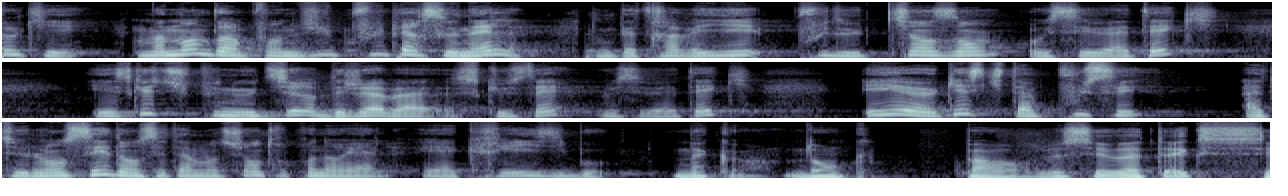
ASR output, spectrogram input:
Ok. Maintenant, d'un point de vue plus personnel, tu as travaillé plus de 15 ans au CEA Tech. Et est-ce que tu peux nous dire déjà bah, ce que c'est, le CEA Tech, et euh, qu'est-ce qui t'a poussé à te lancer dans cette aventure entrepreneuriale et à créer Isibo D'accord. Donc, le CEATEX,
